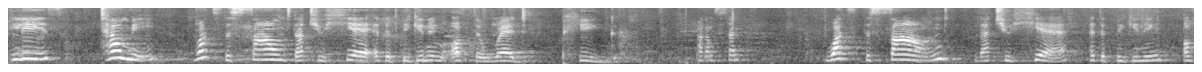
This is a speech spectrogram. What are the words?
Please tell me what's the sound that you hear at the beginning of the word pig? What's the sound that you hear at the beginning of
